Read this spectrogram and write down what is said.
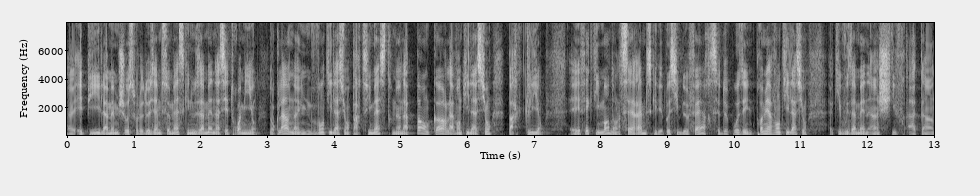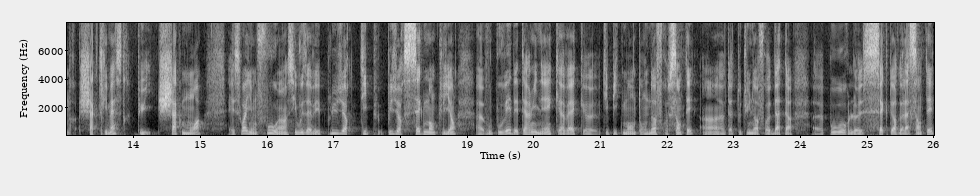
euh, et puis la même chose sur le deuxième semestre qui nous amène à ces 3 millions. Donc là, on a une ventilation par trimestre, mais on n'a pas encore la ventilation par client. Et effectivement, dans le CRM, ce qu'il est possible de faire, c'est de poser une première ventilation euh, qui vous amène à un chiffre à atteindre chaque trimestre, puis chaque mois. Et soyons fous, hein, si vous avez plusieurs types, plusieurs segments clients, euh, vous pouvez déterminer qu'avec euh, typiquement ton offre santé, hein, tu as toute une offre data euh, pour le secteur de la santé,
